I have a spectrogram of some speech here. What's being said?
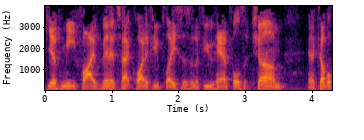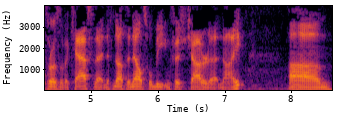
give me five minutes at quite a few places and a few handfuls of chum and a couple throws of a cast net. And if nothing else, we'll be eating fish chowder that night. Um,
